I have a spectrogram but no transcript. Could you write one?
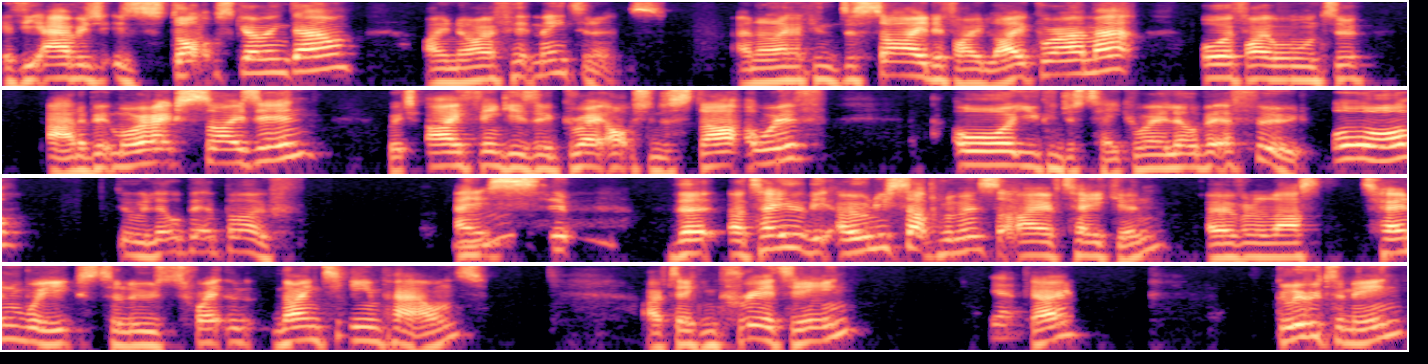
If the average is stops going down, I know I've hit maintenance, and I can decide if I like where I'm at or if I want to add a bit more exercise in, which I think is a great option to start with or you can just take away a little bit of food, or do a little bit of both. And it's mm-hmm. the I'll tell you the only supplements that I have taken over the last 10 weeks to lose 20, 19 pounds. I've taken creatine, yeah. okay, glutamine,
